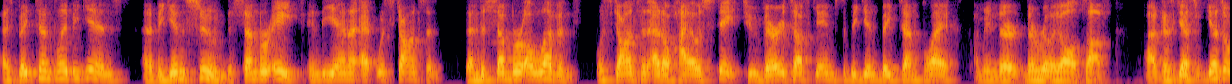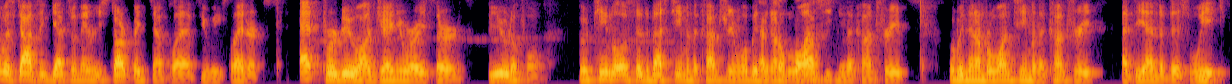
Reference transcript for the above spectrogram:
as Big Ten play begins, and it begins soon, December 8th, Indiana at Wisconsin, then December 11th, Wisconsin at Ohio State. Two very tough games to begin Big Ten play. I mean, they're they're really all tough. Because uh, guess guess what Wisconsin gets when they restart Big Ten play a few weeks later at Purdue on January 3rd. Beautiful. The team that looks like the best team in the country and will be That's the number one team in the country. Will be the number one team in the country at the end of this week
